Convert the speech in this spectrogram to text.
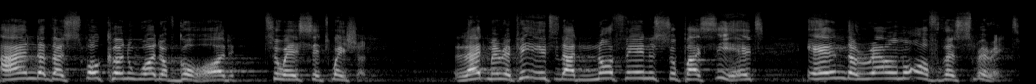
and the spoken word of God to a situation. Let me repeat that nothing supersedes in the realm of the Spirit.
